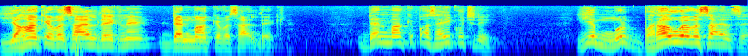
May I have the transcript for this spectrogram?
یہاں کے وسائل دیکھ لیں، ڈینمارک کے وسائل دیکھ لیں۔ ڈینمارک کے پاس ہے ہی کچھ نہیں۔ یہ ملک بھرا ہوا ہے وسائل سے۔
